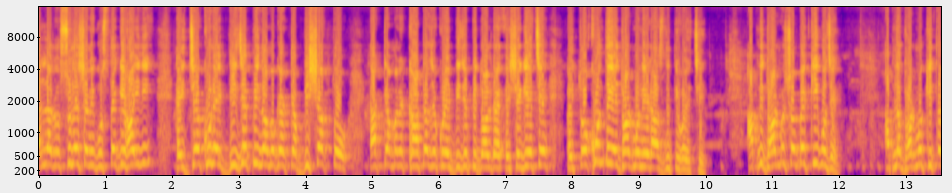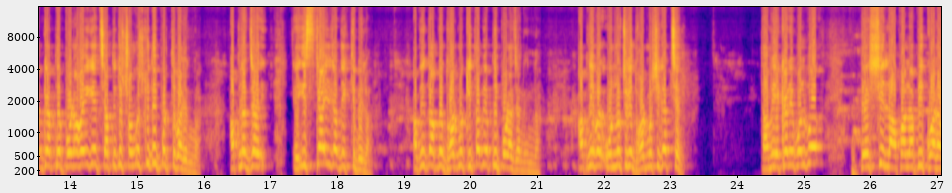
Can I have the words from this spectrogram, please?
আল্লাহ রসুলের সামনে গুস্তাকি হয়নি, এই যখন এই বিজেপি নামক একটা বিষাক্ত, একটা মানে কাঁটা যখন এই বিজেপি দলটা এসে গিয়েছে, এই তখন থেকে এই ধর্ম নিয়ে রাজনীতি হয়েছে। আপনি ধর্ম সম্পর্কে কী বোঝেন? আপনার ধর্ম কিতাবকে আপনার পড়া হয়ে গেছে, আপনি তো সংস্কৃতই পড়তে পারেন না। আপনার যা স্টাইল যা দেখতে পেলাম, আপনি তো আপনার ধর্ম কিতাবে আপনি পড়া জানেন না। আপনি এবার অন্য চোখে ধর্ম শিখাচ্ছেন? তা আমি এখানে বলব, বেশি লাফালাফি করা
